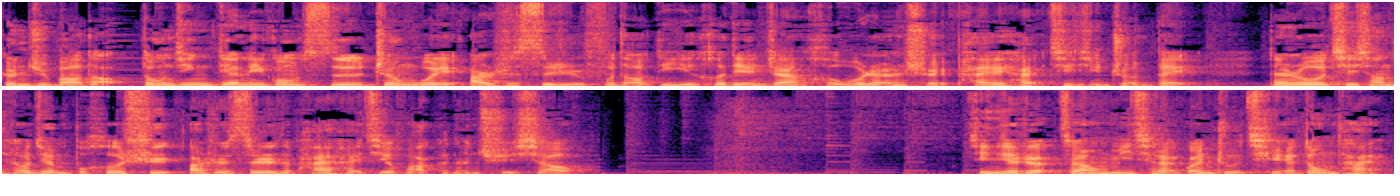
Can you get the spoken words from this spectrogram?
根据报道，东京电力公司正为二十四日福岛第一核电站核污染水排海进行准备，但若气象条件不合适，二十四日的排海计划可能取消。紧接着，再让我们一起来关注企业动态。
